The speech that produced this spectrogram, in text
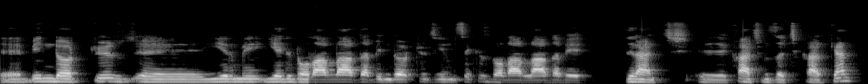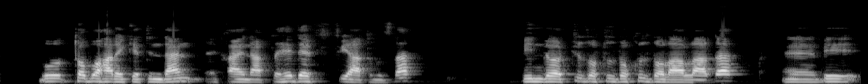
e, 1427 dolarlarda 1428 dolarlarda bir direnç e, karşımıza çıkarken bu Tobo hareketinden kaynaklı hedef fiyatımızda 1439 dolarlarda e, bir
